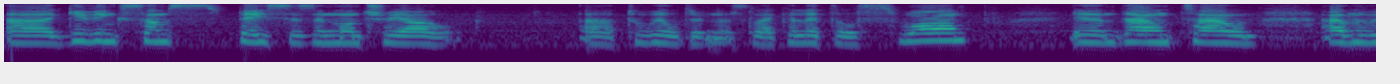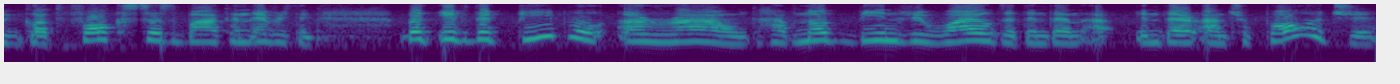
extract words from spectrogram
uh, giving some spaces in Montreal uh, to wilderness, like a little swamp in downtown, and we got foxes back and everything. But if the people around have not been rewilded in their, in their anthropology,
